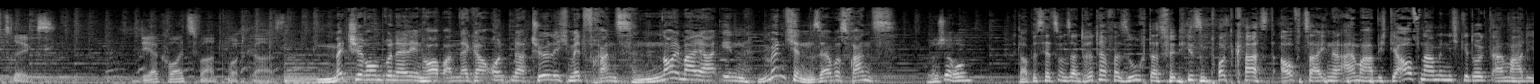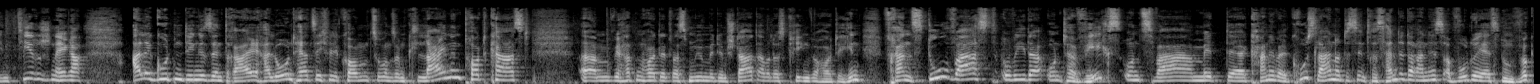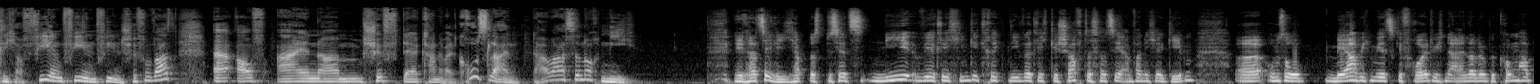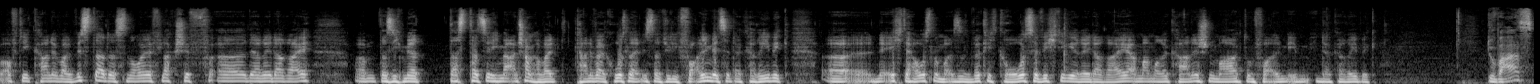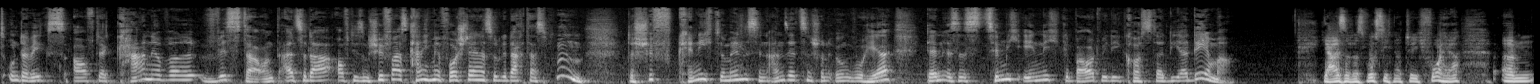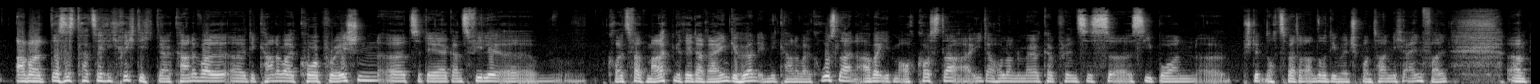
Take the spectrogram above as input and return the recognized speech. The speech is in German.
Cruise-Tricks, der Kreuzfahrt-Podcast. Mit Jerome Brunel in Horb am Neckar und natürlich mit Franz Neumeier in München. Servus Franz. Hallo Jerome glaube, es ist jetzt unser dritter Versuch, dass wir diesen Podcast aufzeichnen. Einmal habe ich die Aufnahme nicht gedrückt, einmal hatte ich einen tierischen Hänger. Alle guten Dinge sind drei. Hallo und herzlich willkommen zu unserem kleinen Podcast. Ähm, wir hatten heute etwas Mühe mit dem Start, aber das kriegen wir heute hin. Franz, du warst wieder unterwegs und zwar mit der Carnival Cruise Line. Und das Interessante daran ist, obwohl du jetzt nun wirklich auf vielen, vielen, vielen Schiffen warst, äh, auf einem Schiff der Carnival Cruise Line, da warst du noch nie. Nee, tatsächlich. Ich habe das bis jetzt nie wirklich hingekriegt, nie wirklich geschafft. Das hat sich einfach nicht ergeben. Äh, umso mehr habe ich mir jetzt gefreut, wie ich eine Einladung bekommen habe auf die Carnival Vista, das neue Flaggschiff äh, der Reederei, ähm, dass ich mir das tatsächlich mal anschauen kann, weil Carnival Line ist natürlich vor allem jetzt in der Karibik äh, eine echte Hausnummer, also eine wirklich große, wichtige Reederei am amerikanischen Markt und vor allem eben in der Karibik. Du warst unterwegs auf der Carnival Vista und als du da auf diesem Schiff warst, kann ich mir vorstellen, dass du gedacht hast, hm, das Schiff kenne ich zumindest in Ansätzen schon irgendwo her, denn es ist ziemlich ähnlich gebaut wie die Costa Diadema. Ja, also das wusste ich natürlich vorher, ähm, aber das ist tatsächlich richtig. Der Carnival, äh, die Carnival Corporation, äh, zu der ganz viele äh, Kreuzfahrtmarkenreedereien gehören, eben die Carnival Cruise Line, aber eben auch Costa, AIDA, Holland America, Princess, äh, Seaborn, äh, bestimmt noch zwei, drei andere, die mir jetzt spontan nicht einfallen, ähm,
